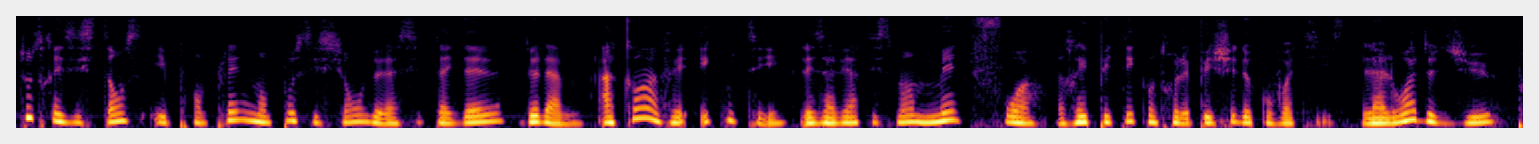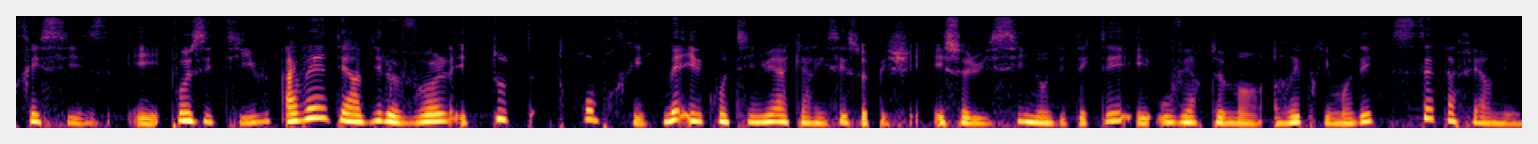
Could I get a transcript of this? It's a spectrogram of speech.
toute résistance et prend pleinement possession de la citadelle de l'âme. Akan avait écouté les avertissements maintes fois répétés contre le péché de convoitise. La loi de Dieu précise et positive avait interdit le vol et toute mais il continuait à caresser ce péché. Et celui-ci, non détecté et ouvertement réprimandé, s'est affermi.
